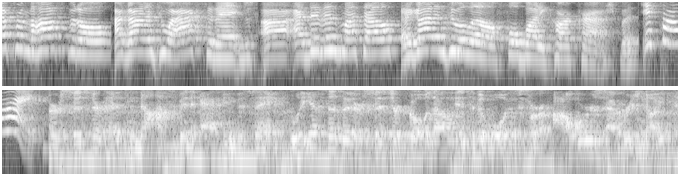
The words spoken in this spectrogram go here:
Come pick me up from the hospital. I got into an accident. Just, uh, I did this myself. I got into a little full body car crash, but it's alright. Her sister has not been acting the same. Leah says that her sister goes out into the woods for hours every night,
